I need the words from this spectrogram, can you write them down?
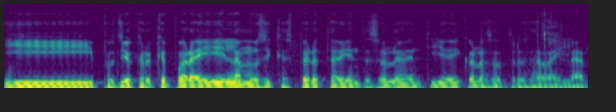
Y pues yo creo que por ahí en la música espero te avientes un eventillo ahí con nosotros a bailar.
